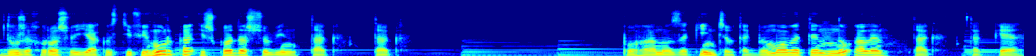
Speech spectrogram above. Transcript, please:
Дуже хорошої якості фігурка, і шкода, що він так, так погано закінчив, так би мовити. Ну, але так, таке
